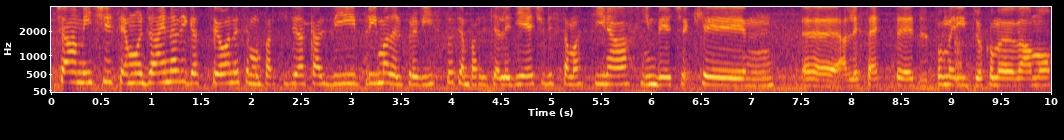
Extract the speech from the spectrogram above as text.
Ciao amici, siamo già in navigazione, siamo partiti da Calvi prima del previsto, siamo partiti alle 10 di stamattina invece che mm, eh, alle 7 del pomeriggio come avevamo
